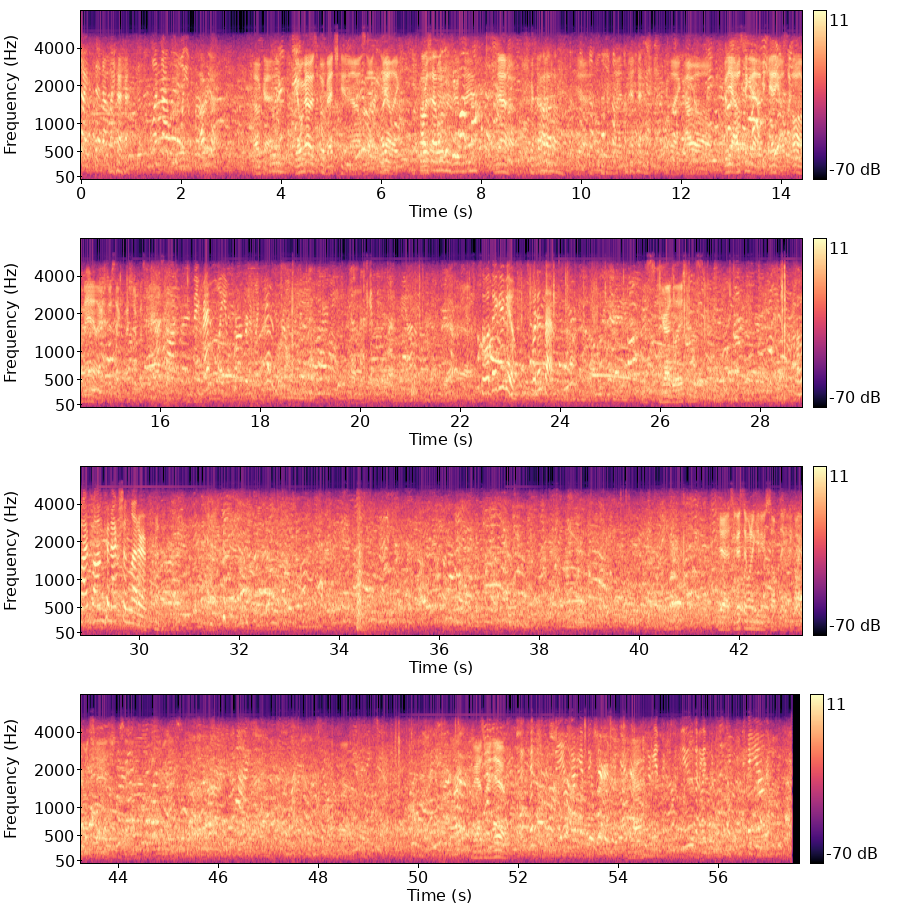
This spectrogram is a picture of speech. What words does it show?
guy said I might. one guy was William Herbert. Okay. Yeah, one guy was Ovechkin, and I was like, yeah, like. Oh, so that wasn't his name? No. Uh, yeah. like, I, uh, but yeah, I was thinking at the beginning, I was like, oh man, I should just like, I should have put some. That's awkward. They read William Herbert. I'm like, that is real name. I guess it's supposed to be. I don't know. So what they give you? What is that? Congratulations. Lifelong connection letter. Yeah, so I guess they want to give you something like while you're on stage. So. What do you guys want to do?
